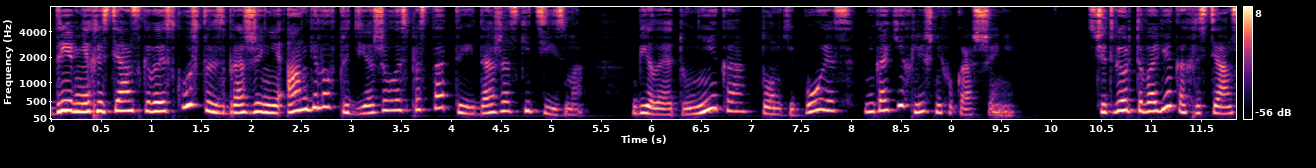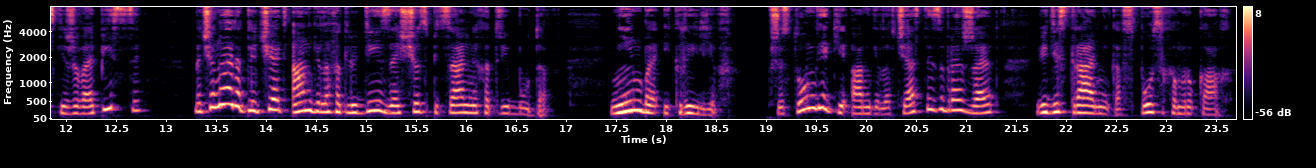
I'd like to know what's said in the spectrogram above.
Древнее христианское искусство изображения ангелов придерживалось простоты и даже аскетизма. Белая туника, тонкий пояс, никаких лишних украшений. С IV века христианские живописцы начинают отличать ангелов от людей за счет специальных атрибутов – нимба и крыльев. В VI веке ангелов часто изображают в виде странников с посохом в руках,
